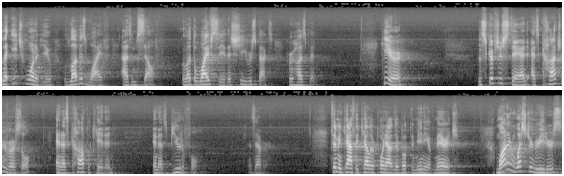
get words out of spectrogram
let each one of you love his wife as himself, and let the wife see that she respects her husband. Here, the scriptures stand as controversial and as complicated and as beautiful as ever. Tim and Kathy Keller point out in their book, The Meaning of Marriage, modern Western readers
